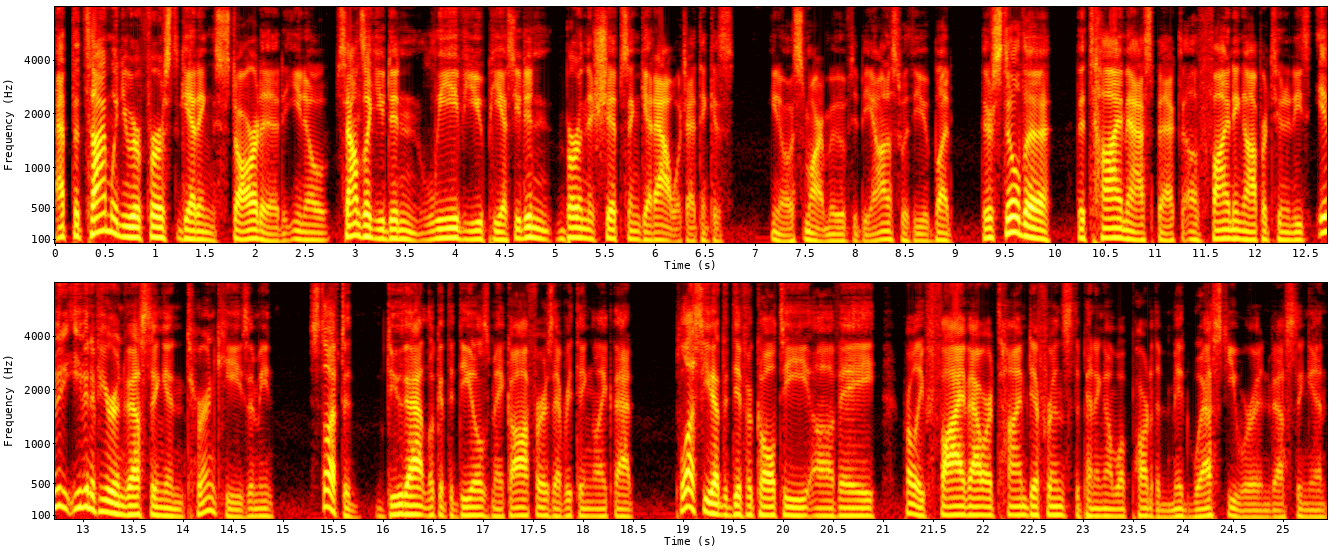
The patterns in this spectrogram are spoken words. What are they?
At the time when you were first getting started, you know, sounds like you didn't leave UPS. You didn't burn the ships and get out, which I think is, you know, a smart move to be honest with you. But there's still the the time aspect of finding opportunities. Even even if you're investing in turnkeys, I mean, still have to do that, look at the deals, make offers, everything like that. Plus, you had the difficulty of a probably five hour time difference, depending on what part of the Midwest you were investing in.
